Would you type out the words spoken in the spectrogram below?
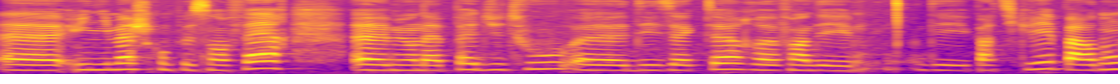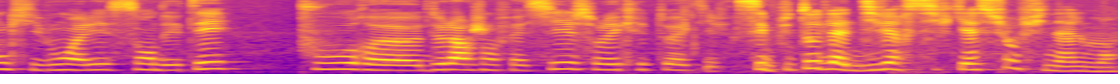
une image qu'on peut s'en faire, mais on n'a pas du tout euh, des acteurs, euh, enfin des, particuliers, pardon, qui vont aller s'endetter pour euh, de l'argent facile sur les cryptoactifs. C'est plutôt de la diversification finalement.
